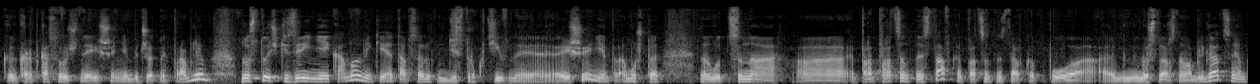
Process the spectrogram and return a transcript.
краткосрочное решение бюджетных проблем, но с точки зрения экономики это абсолютно деструктивное решение, потому что ну, вот цена, э, процентная ставка, процентная ставка по э, государственным облигациям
